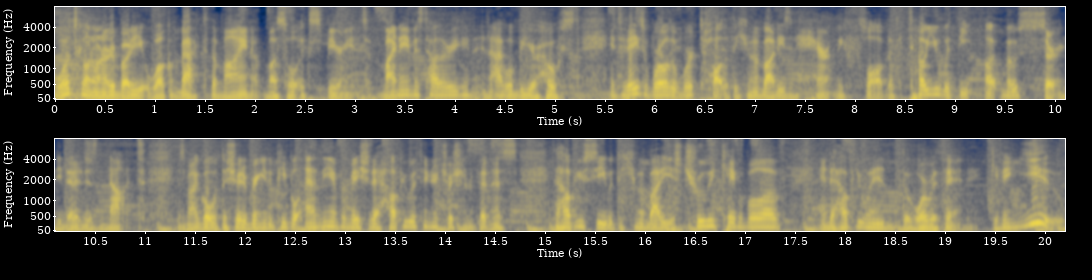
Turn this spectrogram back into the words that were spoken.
What's going on, everybody? Welcome back to the Mind Muscle Experience. My name is Tyler Regan, and I will be your host. In today's world, we're taught that the human body is inherently flawed, but I can tell you with the utmost certainty that it is not. It's my goal with the show to bring you the people and the information to help you with your nutrition and fitness, to help you see what the human body is truly capable of, and to help you win the war within, giving you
